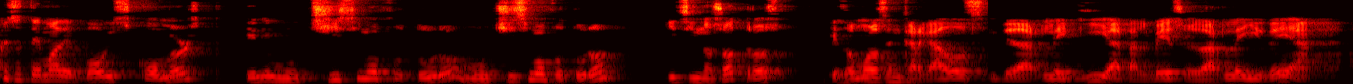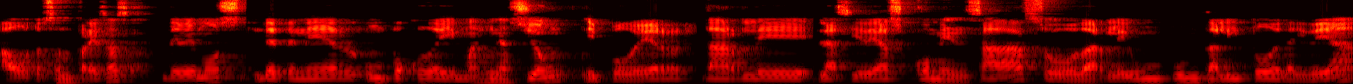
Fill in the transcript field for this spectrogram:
que ese tema de voice commerce tiene muchísimo futuro, muchísimo futuro. Y si nosotros, que somos los encargados de darle guía tal vez o de darle idea a otras empresas, debemos de tener un poco de imaginación y poder darle las ideas comenzadas o darle un puntalito de la idea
